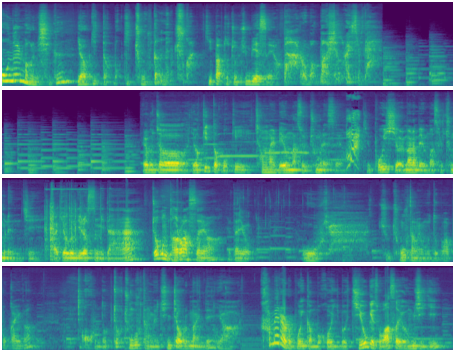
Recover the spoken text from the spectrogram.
오늘 먹을 음식은 여기 떡볶이 중국 당면 추가. 김밥도 좀 준비했어요. 바로 먹방 시작을 하겠습니다. 여러분 저 엽기 떡볶이 정말 매운맛으로 주문했어요. 지금 보이시죠 얼마나 매운맛으로 주문했는지 가격은 이렇습니다. 조금 덜어 왔어요. 일단 요 오야 중국 당면부터 맛볼까 이거? 어, 넓적 중국 당면 진짜 오랜만인데? 야 카메라로 보니까 뭐 거의 뭐 지옥에서 왔어요 음식이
